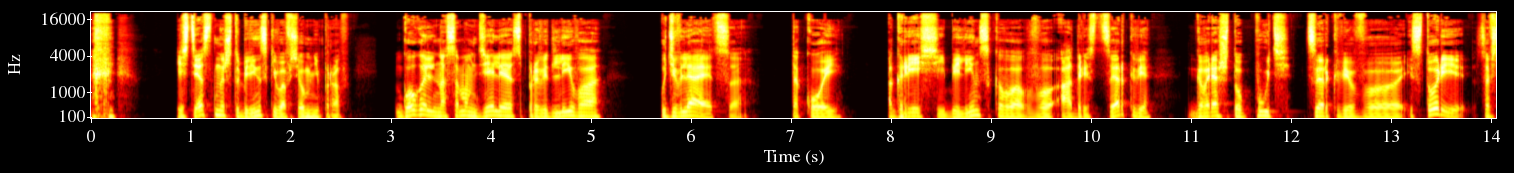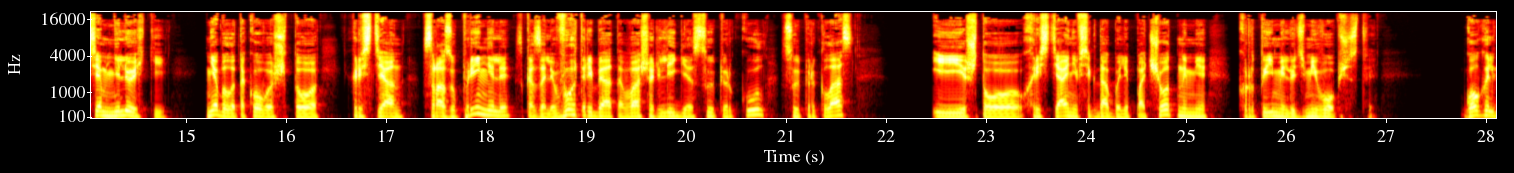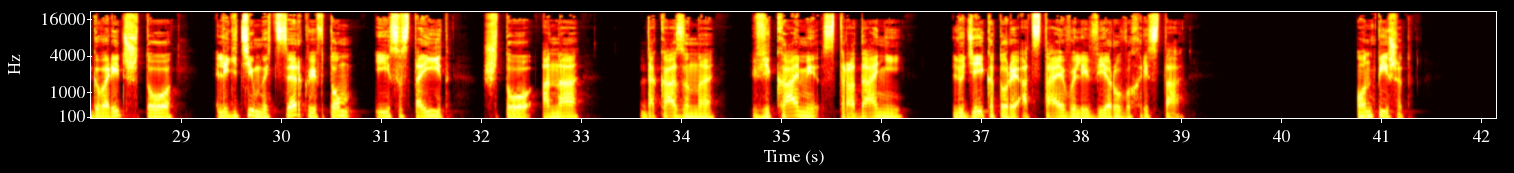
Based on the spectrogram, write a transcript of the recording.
Естественно, что Белинский во всем не прав. Гоголь на самом деле справедливо удивляется такой агрессии Белинского в адрес церкви, говоря, что путь церкви в истории совсем нелегкий. Не было такого, что христиан сразу приняли, сказали, вот, ребята, ваша религия супер кул, супер класс, и что христиане всегда были почетными, крутыми людьми в обществе. Гоголь говорит, что легитимность церкви в том и состоит, что она доказана веками страданий людей, которые отстаивали веру во Христа. Он пишет,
